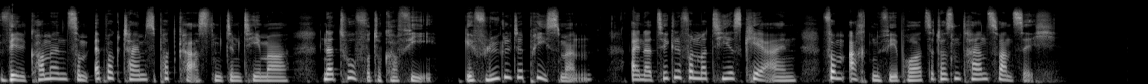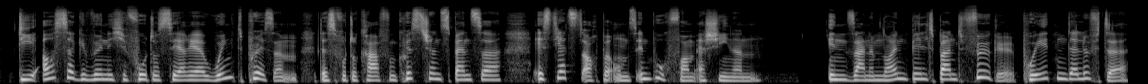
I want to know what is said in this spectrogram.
Willkommen zum Epoch Times Podcast mit dem Thema Naturfotografie. Geflügelte Prismen. Ein Artikel von Matthias Kehrein vom 8. Februar 2023. Die außergewöhnliche Fotoserie Winged Prism des Fotografen Christian Spencer ist jetzt auch bei uns in Buchform erschienen. In seinem neuen Bildband Vögel, Poeten der Lüfte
